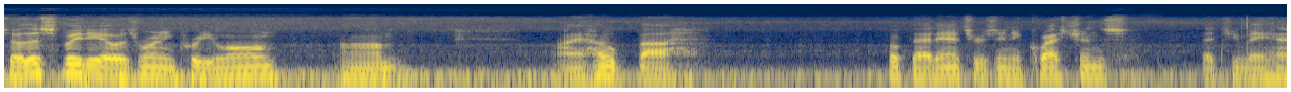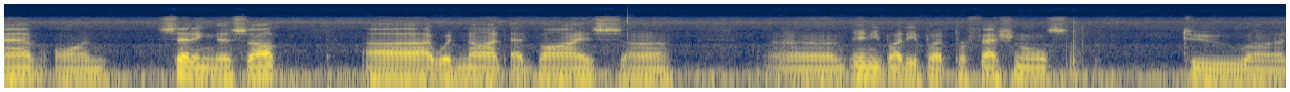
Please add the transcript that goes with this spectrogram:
So this video is running pretty long. Um, I hope uh, hope that answers any questions that you may have on setting this up. Uh, I would not advise uh, uh anybody but professionals to uh,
